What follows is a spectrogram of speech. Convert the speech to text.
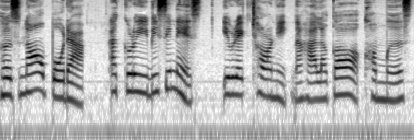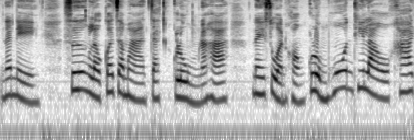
Personal Product Agri Business อิเล็กทรอนิกส์นะคะ แล้วก็คอมเมอร์สนั่นเอง ซึ่งเราก็จะมาจัดกลุ่มนะคะ ในส่วนของกลุ่มหุ้นที่เราคาด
